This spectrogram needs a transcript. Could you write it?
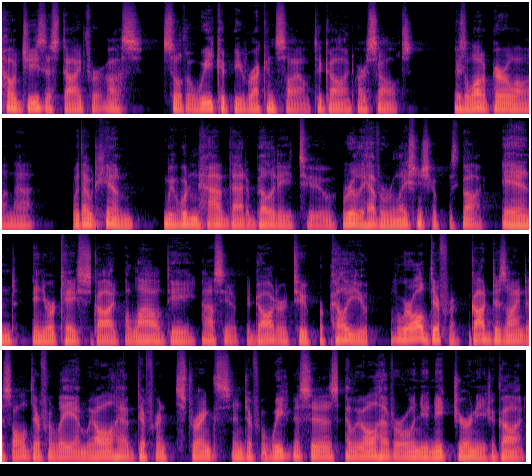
how Jesus died for us so that we could be reconciled to God ourselves. There's a lot of parallel in that. Without Him, we wouldn't have that ability to really have a relationship with God. And in your case, God allowed the passing of your daughter to propel you. We're all different. God designed us all differently, and we all have different strengths and different weaknesses, and we all have our own unique journey to God.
